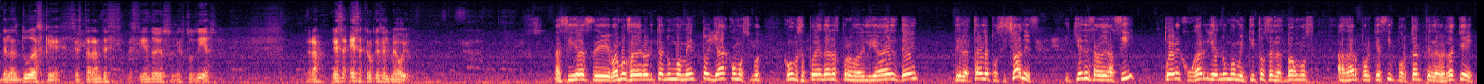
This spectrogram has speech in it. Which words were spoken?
de las dudas que se estarán decidiendo ellos en estos días. ¿Verdad? Esa, esa creo que es el meollo. Así es, eh, vamos a ver ahorita en un momento ya cómo, cómo se pueden dar las probabilidades de, de la tabla de posiciones. Y quienes así pueden jugar y en un momentito se las vamos a dar porque es importante. La verdad que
